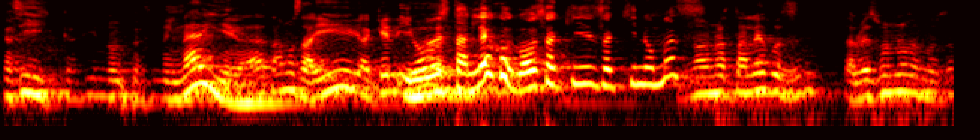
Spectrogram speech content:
casi, casi, no, casi no hay nadie. ¿verdad? Estamos ahí, aquel Y no es tan lejos, vamos aquí, es aquí nomás. No, no es tan lejos. Tal vez uno, no sé,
